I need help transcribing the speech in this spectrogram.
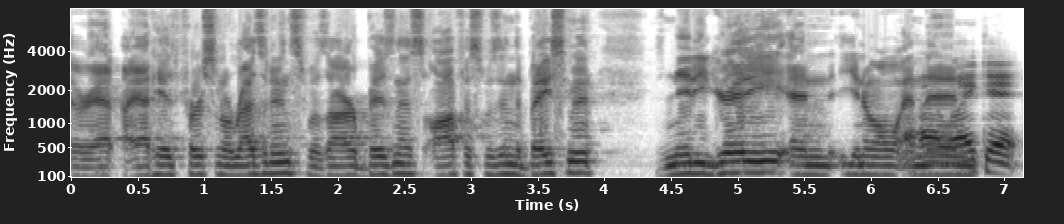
or at, at his personal residence was our business office was in the basement nitty gritty and you know and I then like it.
